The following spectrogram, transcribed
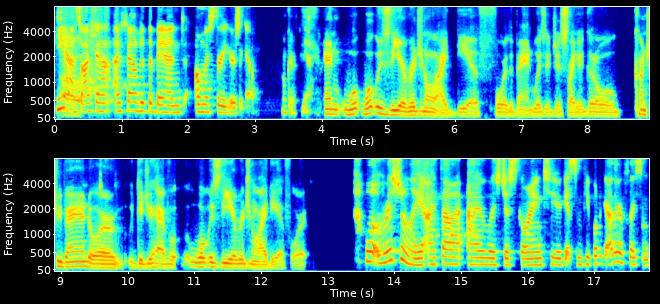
yeah Oh. so I found I founded the band almost three years ago Okay. Yeah. And wh- what was the original idea for the band? Was it just like a good old country band, or did you have what was the original idea for it? Well, originally I thought I was just going to get some people together, play some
